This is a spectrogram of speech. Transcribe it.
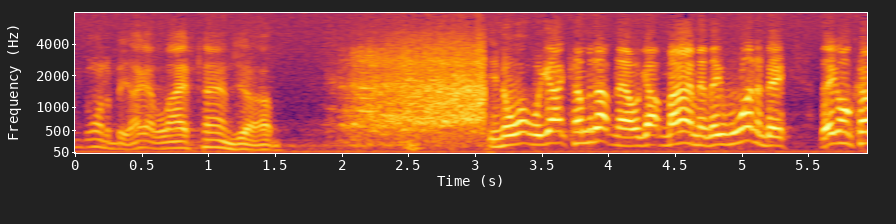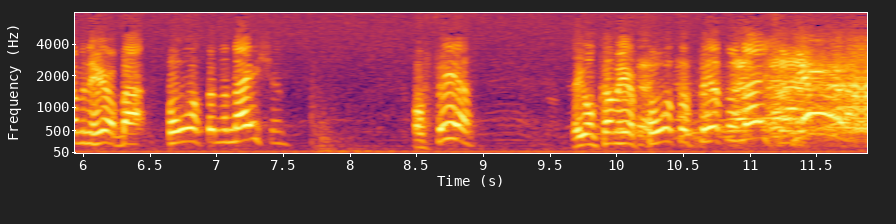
I'm going to be. I got a lifetime job. You know what we got coming up now? We got Miami. They won today. They're going to come in here about fourth in the nation. Or fifth. They're going to come here fourth or fifth in the nation. Yeah.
